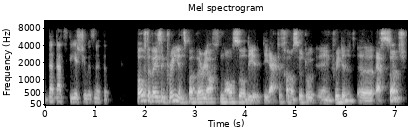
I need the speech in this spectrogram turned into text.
That that's the issue, isn't it? That both the base ingredients, but very often also the the active pharmaceutical ingredient uh, as such.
